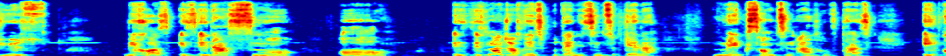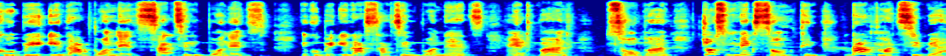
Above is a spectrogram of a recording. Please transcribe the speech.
use because it's either small or it's, it's not just going to put anything together. Make something out of that. It could be either bonnet satin bonnet. It could be either satin bonnet headband turban just make something. That material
